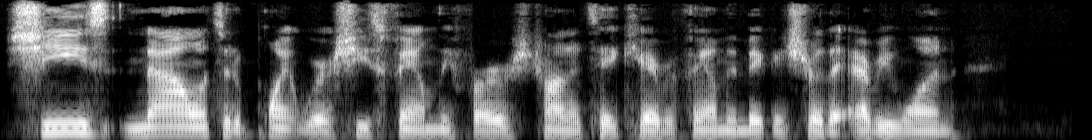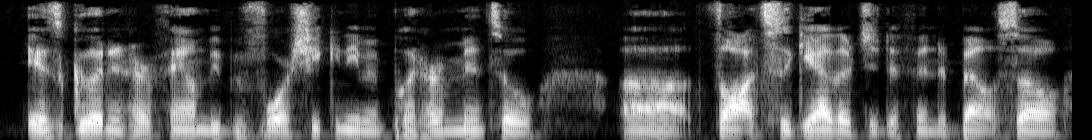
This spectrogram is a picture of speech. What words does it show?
she's now into the point where she's family first, trying to take care of her family, making sure that everyone is good in her family before she can even put her mental uh, thoughts together to defend the belt. So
